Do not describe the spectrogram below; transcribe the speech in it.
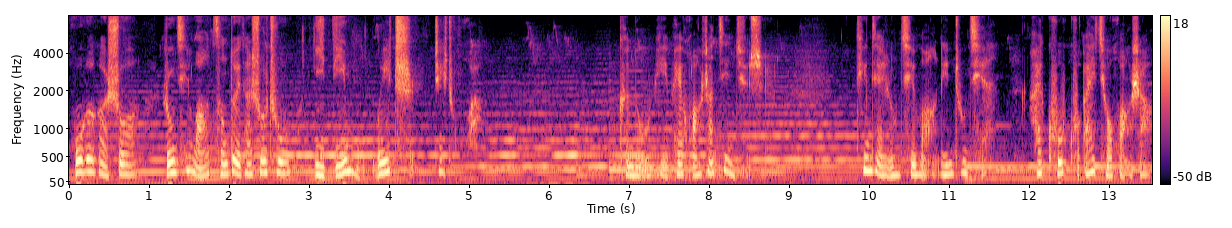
胡哥哥说荣亲王曾对他说出以嫡母为耻这种。可奴婢陪皇上进去时，听见荣亲王临终前还苦苦哀求皇上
